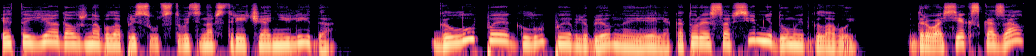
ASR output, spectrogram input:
Это я должна была присутствовать на встрече, а не Лида. Глупая, глупая влюбленная Эля, которая совсем не думает головой. Дровосек сказал,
